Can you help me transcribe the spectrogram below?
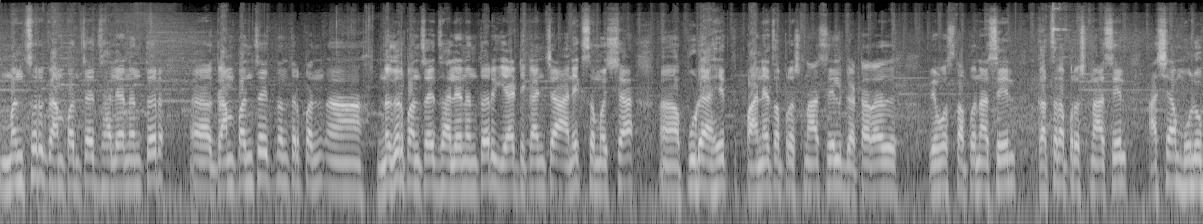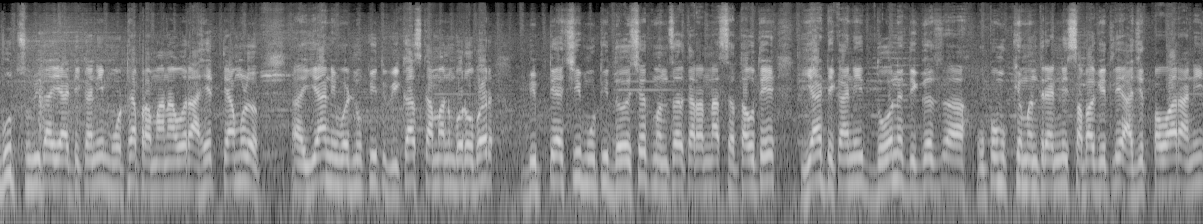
मनसर ग्रामपंचायत झाल्यानंतर ग्रामपंचायत नंतर पं नगरपंचायत झाल्यानंतर या ठिकाणच्या अनेक समस्या पुढे आहेत. पाण्याचा प्रश्न असेल गटारा व्यवस्थापन असेल कचरा प्रश्न असेल अशा मूलभूत सुविधा या ठिकाणी मोठ्या प्रमाणावर आहेत. त्यामुळं या निवडणुकीत विकास कामांबरोबर बिबट्याची मोठी दहशत मंचरकरांना सतावते. या ठिकाणी दोन दिग्गज उपमुख्यमंत्र्यांनी सभा घेतली अजित पवार आणि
